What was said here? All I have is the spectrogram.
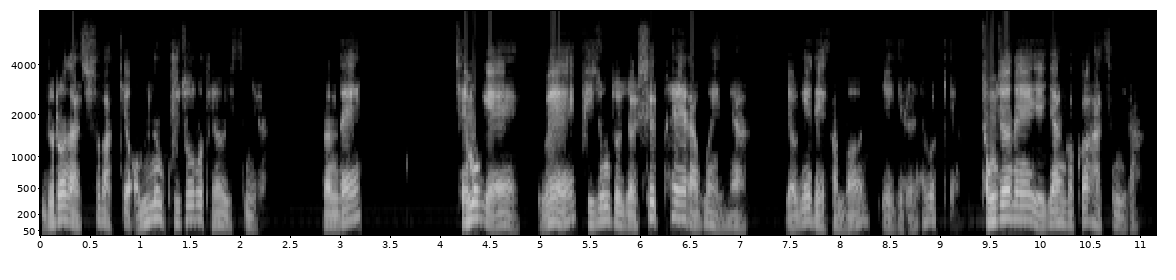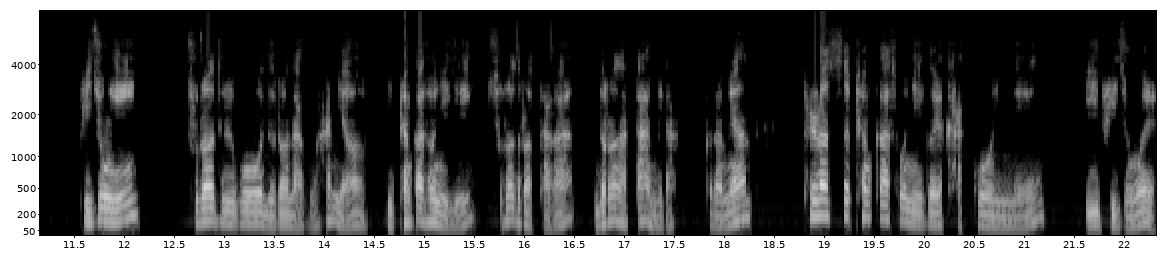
늘어날 수밖에 없는 구조로 되어 있습니다. 그런데 제목에 왜 비중 조절 실패라고 했냐 여기에 대해서 한번 얘기를 해볼게요. 종전에 얘기한 것과 같습니다. 비중이 줄어들고 늘어나고 하면 이 평가 손익이 줄어들었다가 늘어났다 합니다. 그러면 플러스 평가 손익을 갖고 있는 이 비중을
